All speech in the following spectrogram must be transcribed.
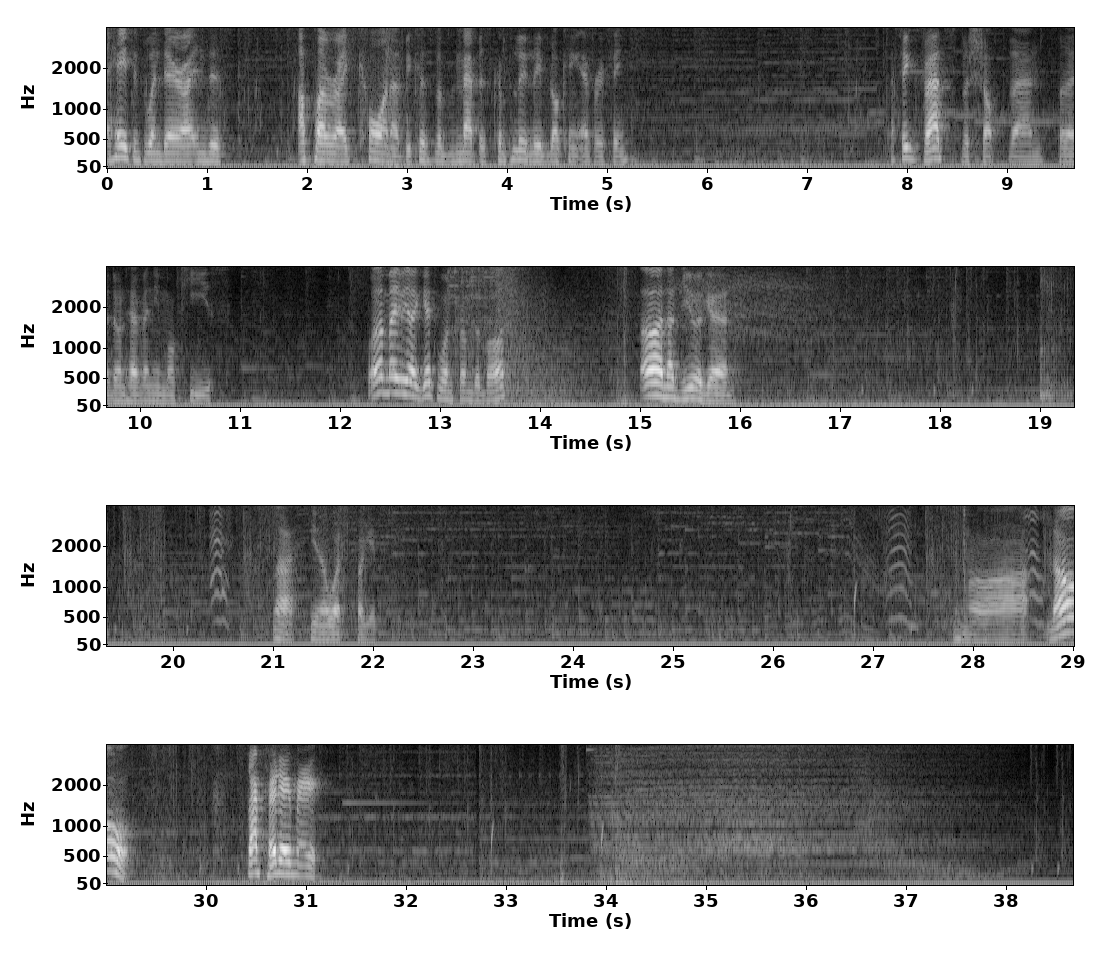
I hate it when they are in this upper right corner because the map is completely blocking everything. I think that's the shop then, but I don't have any more keys. Well, maybe I get one from the boss. Oh, not you again. Ah, you know what? Fuck it. Aww, no! Stop hitting me!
